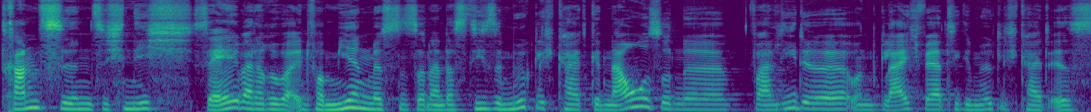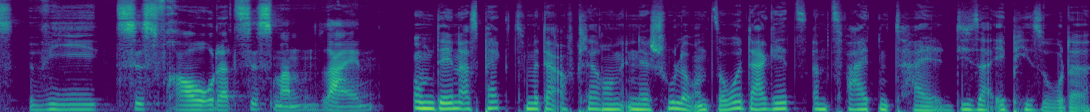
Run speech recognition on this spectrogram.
trans sind, sich nicht selber darüber informieren müssen, sondern dass diese Möglichkeit genauso eine valide und gleichwertige Möglichkeit ist wie Cis-Frau oder Cis-Mann sein. Um den Aspekt mit der Aufklärung in der Schule und so, da geht es im zweiten Teil dieser Episode.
